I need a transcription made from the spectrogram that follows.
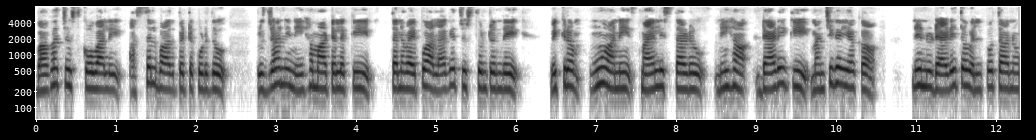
బాగా చూసుకోవాలి. అస్సలు బాధ పెట్టకూడదు. రుద్రాని నీహ మాటలకి తన వైపు అలాగే చూస్తుంటుంది. విక్రమ్ ఊ అని స్మైల్ ఇస్తాడు. నీహ డాడీకి మంచిగా అయ్యాక నేను డాడీతో వెళ్ళిపోతాను.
